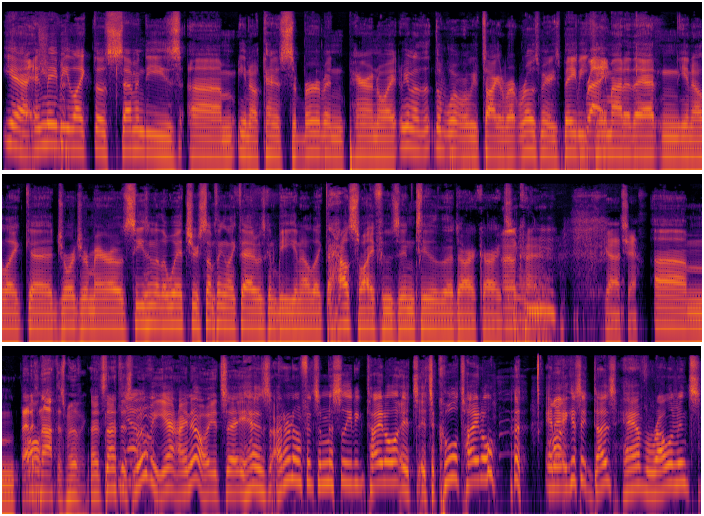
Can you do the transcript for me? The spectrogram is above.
Yeah, and maybe like those seventies, um, you know, kind of suburban paranoid. You know, the, the what were we talking about? Rosemary's Baby Right. came out of that, and you know, like uh, George Romero's Season of the Witch or something like that. It was going to be, you know, like the housewife who's into the dark arts. you know. Okay. Gotcha. Um, That is also- not this movie. That's not this No. movie. Yeah, I know. It's a, it has. I don't know if it's a misleading title. It's it's a cool title, and I guess it does have relevance.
